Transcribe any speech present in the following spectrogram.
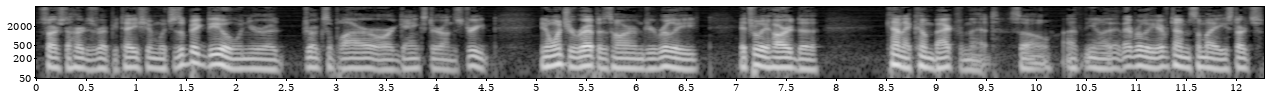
starts to hurt his reputation, which is a big deal when you're a drug supplier or a gangster on the street. You know, once your rep is harmed, you're really it's really hard to kind of come back from that. So, I, you know, that really every time somebody starts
